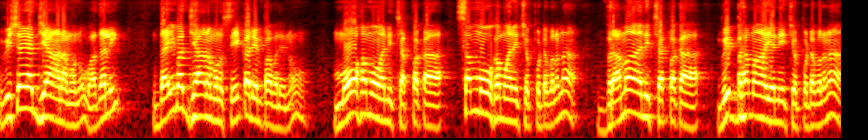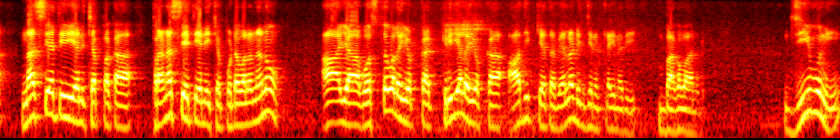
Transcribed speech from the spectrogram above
విషయ ధ్యానమును వదలి దైవ ధ్యానమును సేకరింపవలెను. మోహము అని చెప్పక సమ్మోహము అని చెప్పుట వలన భ్రమ అని చెప్పక విభ్రమ అని చెప్పుట వలన నశ్యతి అని చెప్పక ప్రణశ్యతి అని చెప్పుట వలనను ఆయా వస్తువుల యొక్క క్రియల యొక్క ఆధిక్యత వెల్లడించినట్లయినది భగవానుడు. జీవుని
